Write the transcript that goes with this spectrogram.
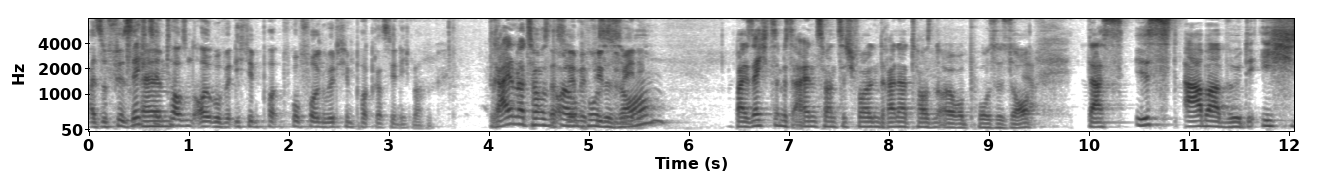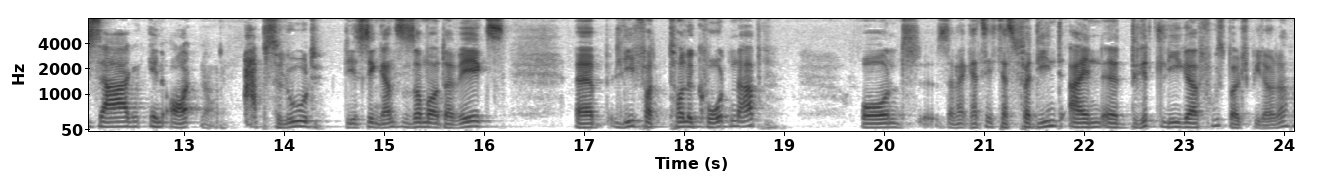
Also für 16.000 Euro würde ich den pro Folge würde ich den Podcast hier nicht machen. 300.000 Das wäre Euro pro Saison. Bei 16 bis 21 Folgen 300.000 Euro pro Saison. Ja. Das ist aber, würde ich sagen, in Ordnung. Absolut. Die ist den ganzen Sommer unterwegs, äh, liefert tolle Quoten ab. Und äh, sag mal ganz ehrlich, das verdient ein äh, Drittliga-Fußballspieler, oder?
